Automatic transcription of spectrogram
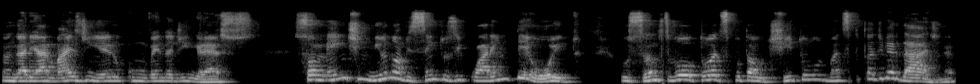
angariar mais dinheiro com venda de ingressos. Somente em 1948, o Santos voltou a disputar o título, uma disputa de verdade, né?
